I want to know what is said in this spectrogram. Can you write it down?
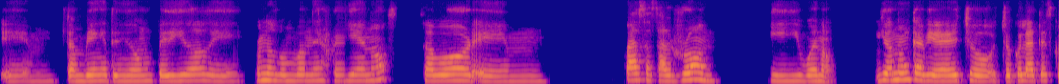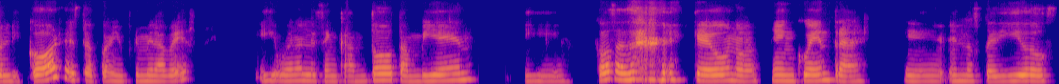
em, también he tenido un pedido de unos bombones rellenos, sabor em, pasas al ron. Y bueno, yo nunca había hecho chocolates con licor, esta fue mi primera vez. Y bueno, les encantó también. Y cosas que uno encuentra eh, en los pedidos.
